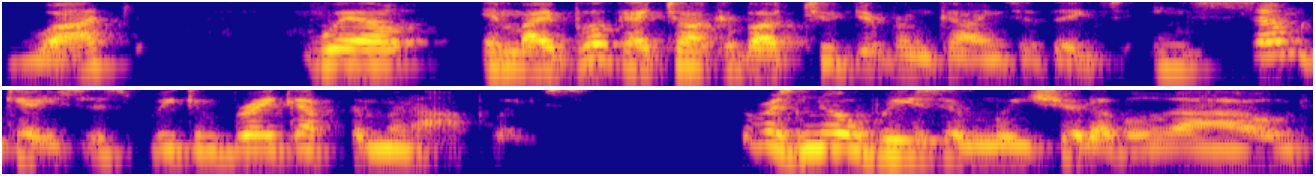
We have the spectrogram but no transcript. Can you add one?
what? Well, in my book, I talk about two different kinds of things. In some cases, we can break up the monopolies. There was no reason we should have allowed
